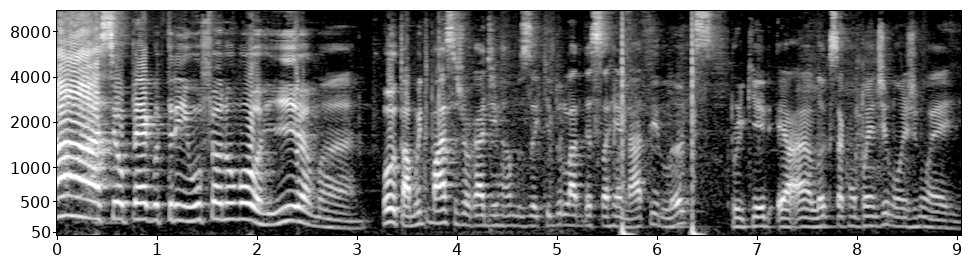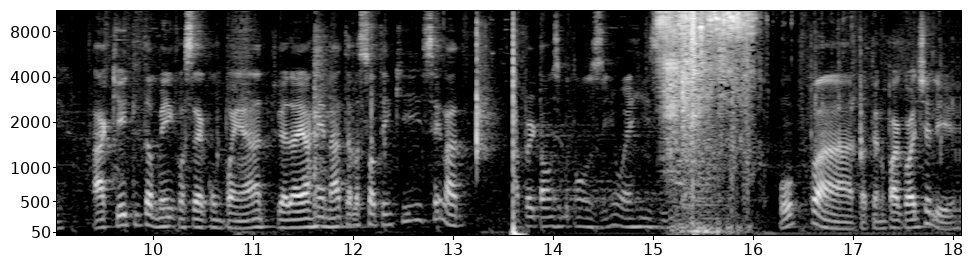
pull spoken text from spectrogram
Ah, se eu pego o triunfo eu não morria, mano. Ô, oh, tá muito massa jogar de Ramos aqui do lado dessa Renata e Lux. Porque a Lux acompanha de longe no R. A Caitlyn também consegue acompanhar. Daí a Renata ela só tem que, sei lá, apertar uns botãozinhos, um Rzinho. Opa, tá tendo pagode ali.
